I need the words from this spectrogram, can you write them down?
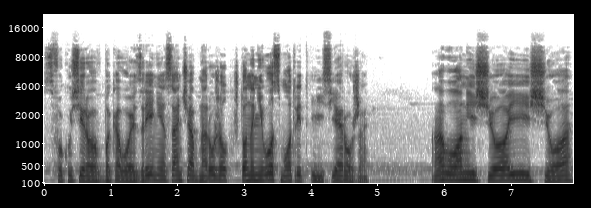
сфокусировав боковое зрение, Санчо обнаружил, что на него смотрит лисья рожа. А вон еще и еще.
